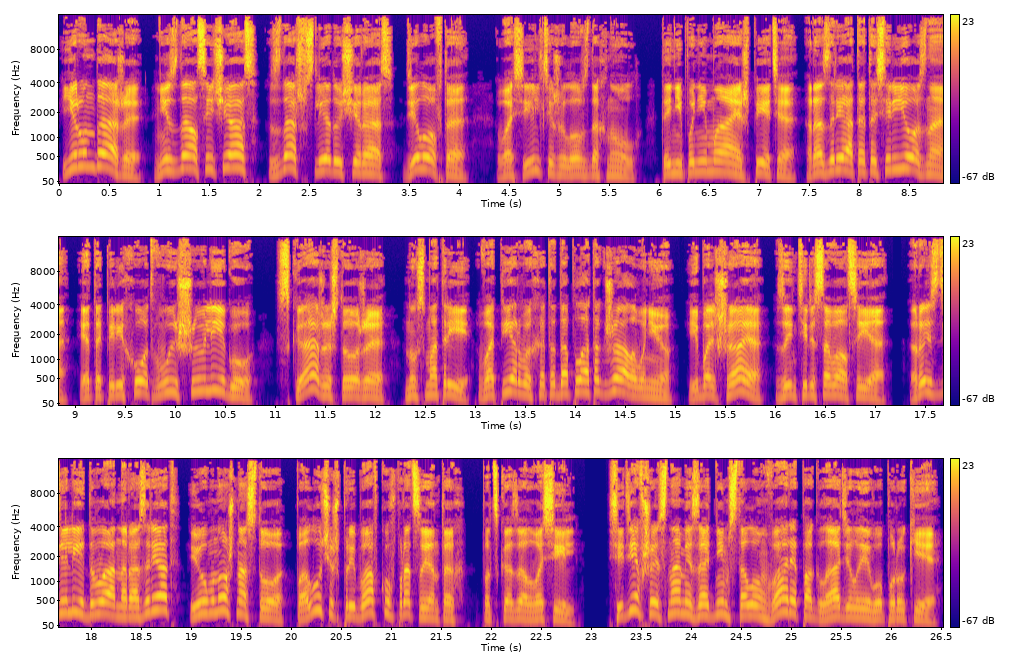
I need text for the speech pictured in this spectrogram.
«Ерунда же! Не сдал сейчас, сдашь в следующий раз. Делов-то!» Василь тяжело вздохнул. «Ты не понимаешь, Петя, разряд – это серьезно, это переход в высшую лигу. Скажешь тоже. Ну смотри, во-первых, это доплата к жалованию. И большая, заинтересовался я. Раздели два на разряд и умножь на сто, получишь прибавку в процентах, подсказал Василь. Сидевшая с нами за одним столом Варя погладила его по руке.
